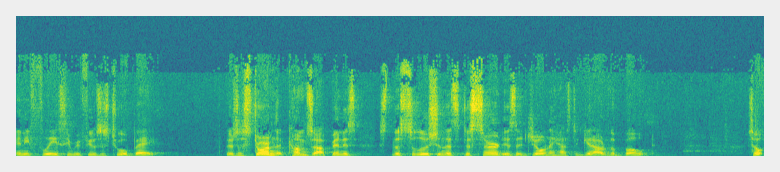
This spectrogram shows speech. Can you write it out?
and he flees. He refuses to obey. There's a storm that comes up, and his, the solution that's discerned is that Jonah has to get out of the boat. So,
